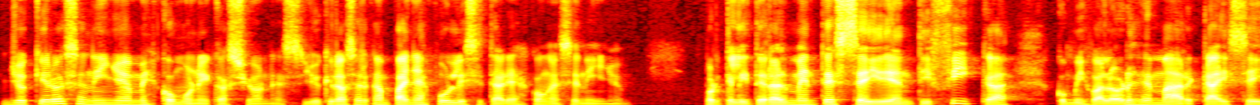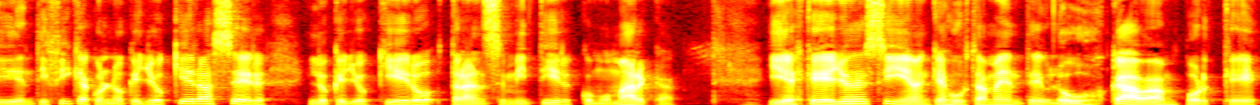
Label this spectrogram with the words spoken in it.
yo quiero ese niño en mis comunicaciones, yo quiero hacer campañas publicitarias con ese niño. Porque literalmente se identifica con mis valores de marca y se identifica con lo que yo quiero hacer y lo que yo quiero transmitir como marca. Y es que ellos decían que justamente lo buscaban porque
